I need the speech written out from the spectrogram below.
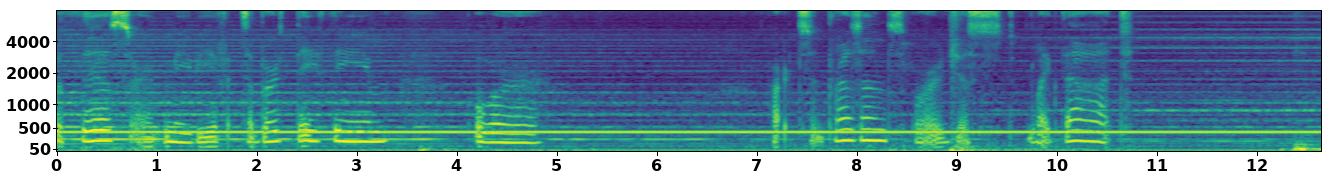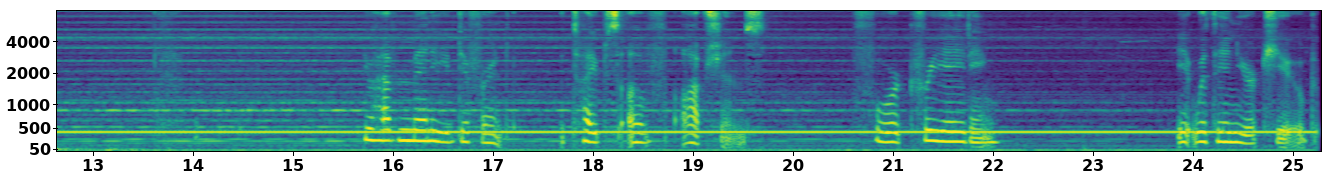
with this, or maybe if it's a birthday theme, or hearts and presents, or just like that. You have many different types of options for creating it within your cube,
